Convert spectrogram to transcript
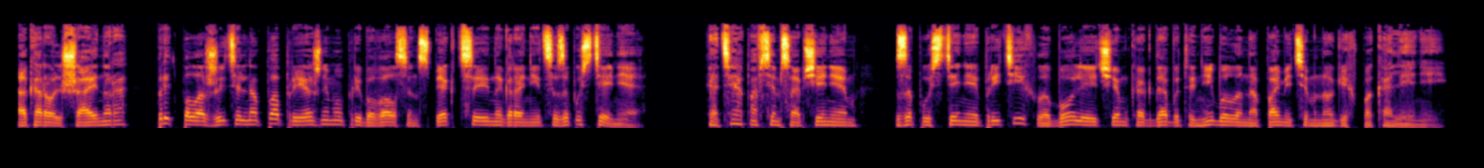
а король Шайнера, предположительно, по-прежнему пребывал с инспекцией на границе запустения, хотя, по всем сообщениям, запустение притихло более чем когда бы то ни было на памяти многих поколений.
